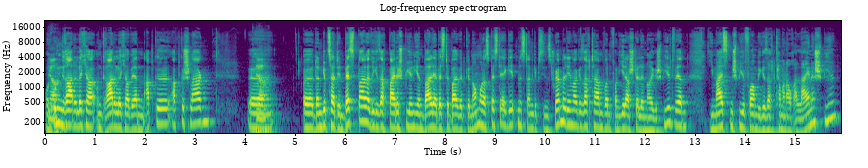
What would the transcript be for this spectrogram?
Und ja. ungerade Löcher und gerade Löcher werden abge, abgeschlagen. Äh, ja. Äh, dann gibt es halt den Bestball. Wie gesagt, beide spielen ihren Ball. Der beste Ball wird genommen oder das beste Ergebnis. Dann gibt es diesen Scramble, den wir gesagt haben, wird von jeder Stelle neu gespielt werden. Die meisten Spielformen, wie gesagt, kann man auch alleine spielen.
